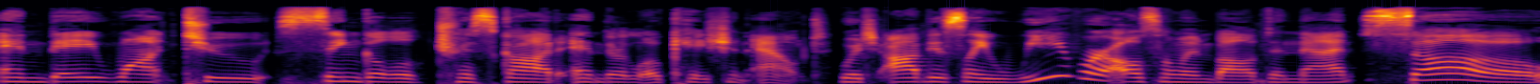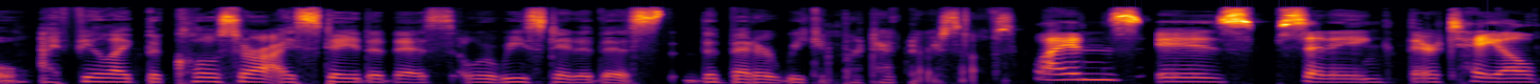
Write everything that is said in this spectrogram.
And they want to single Triscod and their location out, which obviously we were also involved in that. So I feel like the closer I stay to this, or we stay to this, the better we can protect ourselves. Lions is sitting, their tail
